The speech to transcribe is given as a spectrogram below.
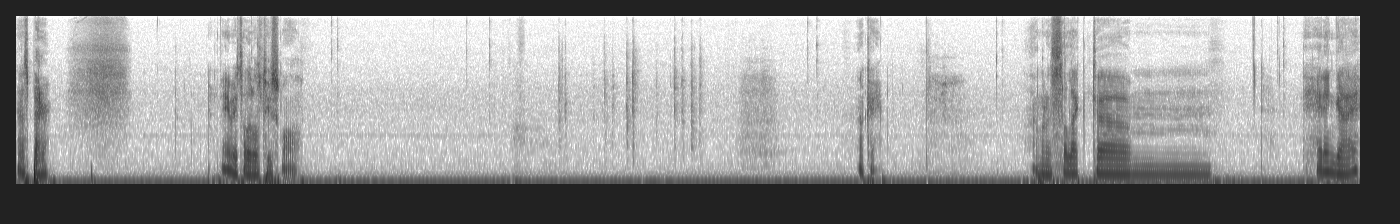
That's better. Maybe it's a little too small. Okay. I'm going to select um, the heading guy.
